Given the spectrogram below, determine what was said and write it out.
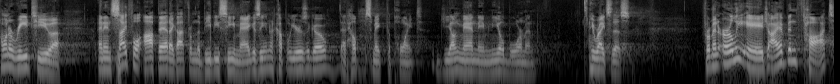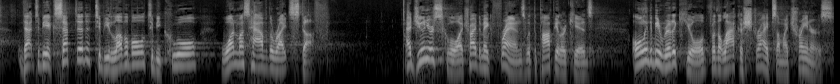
I want to read to you a, an insightful op ed I got from the BBC magazine a couple years ago that helps make the point. A young man named Neil Boorman. He writes this From an early age, I have been taught that to be accepted, to be lovable, to be cool, one must have the right stuff. At junior school, I tried to make friends with the popular kids, only to be ridiculed for the lack of stripes on my trainers.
